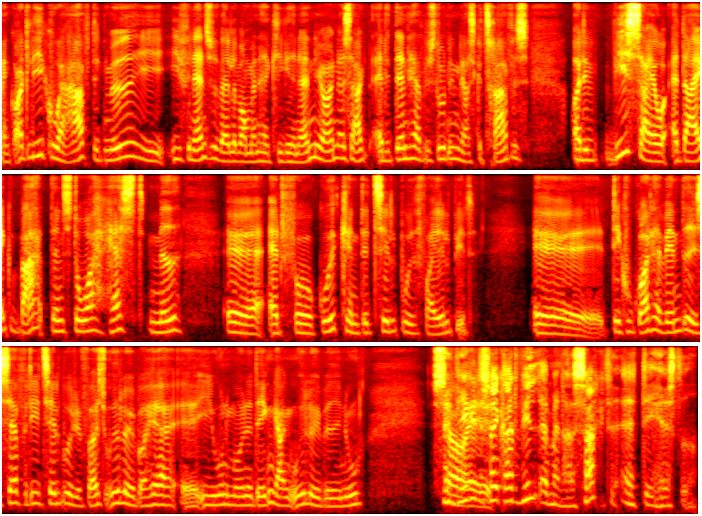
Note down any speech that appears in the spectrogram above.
man godt lige kunne have haft et møde i, i Finansudvalget, hvor man havde kigget hinanden i øjnene og sagt, at det er den her beslutning, der skal træffes. Og det viste sig jo, at der ikke var den store hast med øh, at få godkendt det tilbud fra Elbit. Øh, det kunne godt have ventet, især fordi tilbuddet først udløber her øh, i juni måned. Det er ikke engang udløbet endnu. Men virker det øh, så ikke ret vildt, at man har sagt, at det hastede?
